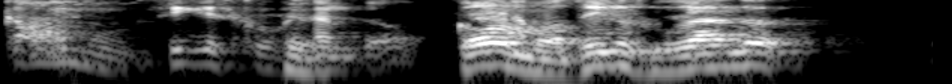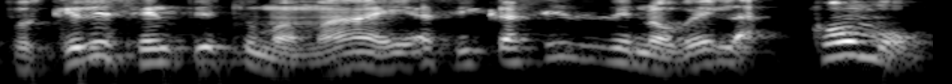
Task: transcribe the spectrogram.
¿Cómo? ¿Sigues jugando? ¿Cómo? ¿Sigues jugando? Pues qué decente es tu mamá, ¿eh? Así casi de novela. ¿Cómo?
